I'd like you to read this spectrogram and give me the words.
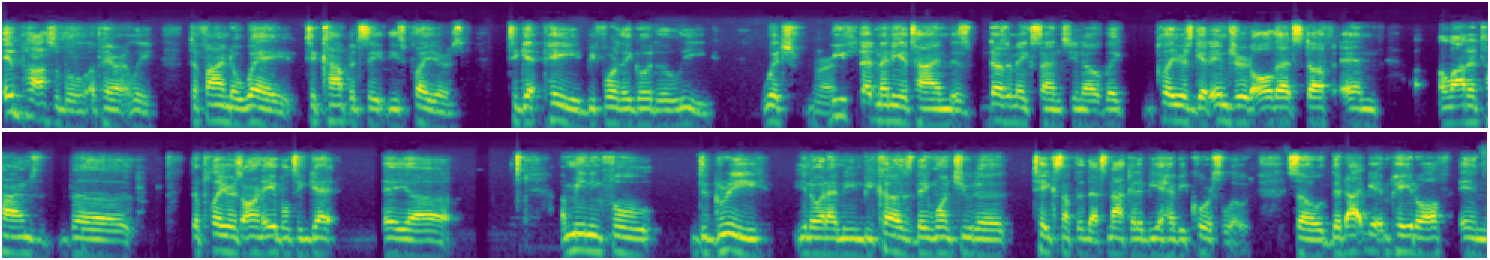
impossible, apparently, to find a way to compensate these players to get paid before they go to the league. Which Right. we've said many a time is doesn't make sense. You know, like players get injured, all that stuff, and a lot of times the the players aren't able to get a uh, a meaningful degree, you know what I mean, because they want you to take something that's not going to be a heavy course load. So they're not getting paid off in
